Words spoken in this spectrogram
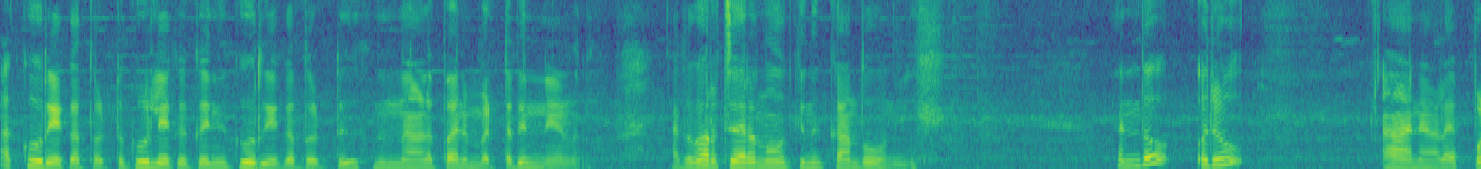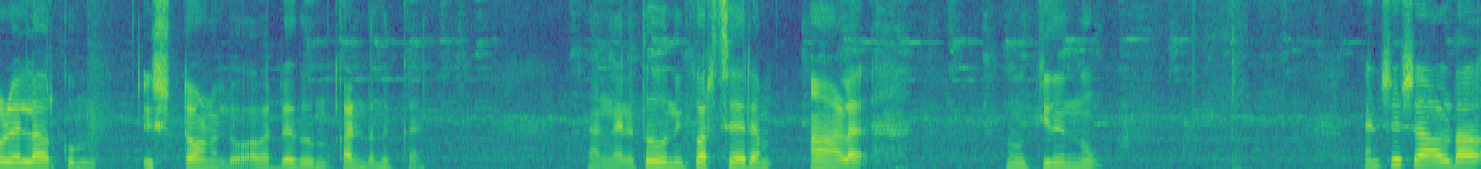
ആ കുറിയൊക്കെ തൊട്ട് കുലിയൊക്കെ കഴിഞ്ഞ് കുറിയൊക്കെ തൊട്ട് നിന്നാൾ പനമ്പട്ട തന്നെയാണ് അത് കുറച്ച് നേരം നോക്കി നിൽക്കാൻ തോന്നി. എന്തോ ഒരു ആനകളെ എപ്പോഴും എല്ലാവർക്കും ഇഷ്ടമാണല്ലോ അവരുടെ ഇത് കണ്ടു നിൽക്കാൻ അങ്ങനെ തോന്നി കുറച്ച് നേരം ആളെ നോക്കി നിന്നു. അതിനുശേഷം ആളുടെ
